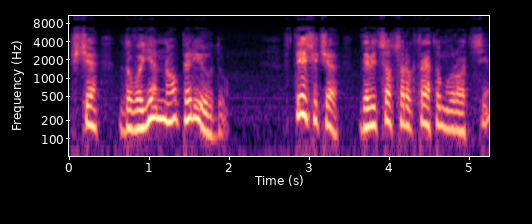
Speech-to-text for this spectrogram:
ще до воєнного періоду. В 1943 році,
